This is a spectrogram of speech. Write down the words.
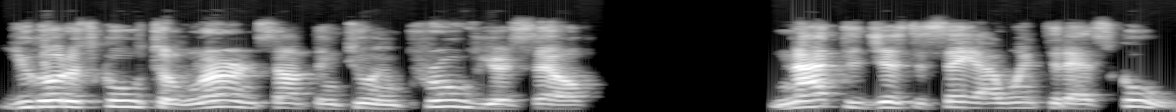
You go to school to learn something, to improve yourself, not to just to say I went to that school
